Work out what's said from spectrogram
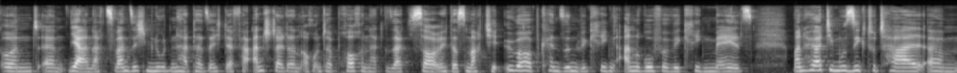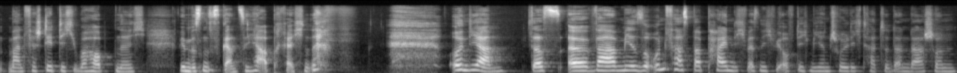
Und ähm, ja, nach 20 Minuten hat tatsächlich der Veranstalter dann auch unterbrochen, hat gesagt, sorry, das macht hier überhaupt keinen Sinn. Wir kriegen Anrufe, wir kriegen Mails. Man hört die Musik total, ähm, man versteht dich überhaupt nicht. Wir müssen das Ganze hier abbrechen. Und ja, das äh, war mir so unfassbar peinlich. Ich weiß nicht, wie oft ich mich entschuldigt hatte dann da schon.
